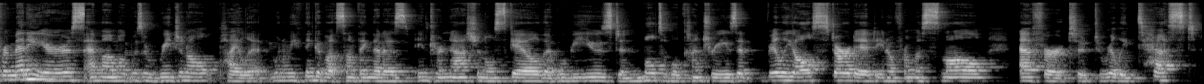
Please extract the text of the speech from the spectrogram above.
For many years, Mama was a regional pilot. When we think about something that has international scale that will be used in multiple countries, it really all started, you know, from a small effort to, to really test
